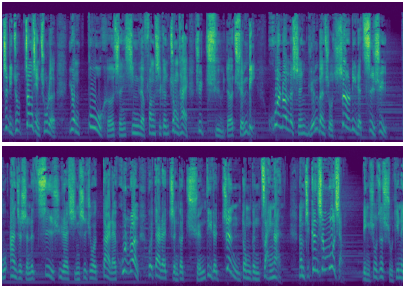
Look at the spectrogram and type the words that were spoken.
这里就彰显出了用不合神心意的方式跟状态去取得权柄，混乱了神原本所设立的次序。不按着神的次序来行事，就会带来混乱，会带来整个全地的震动跟灾难。那么，就更深默想，领受这属天的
